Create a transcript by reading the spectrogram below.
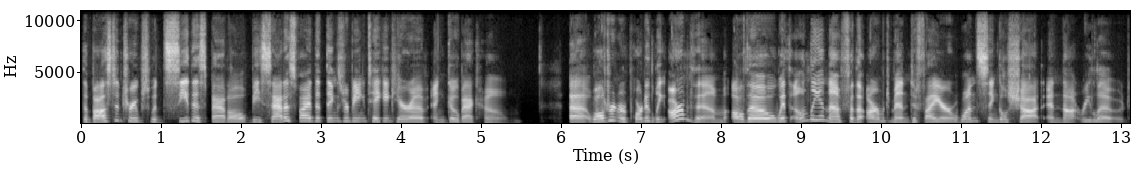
The Boston troops would see this battle, be satisfied that things were being taken care of, and go back home. Uh, Waldron reportedly armed them, although with only enough for the armed men to fire one single shot and not reload.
